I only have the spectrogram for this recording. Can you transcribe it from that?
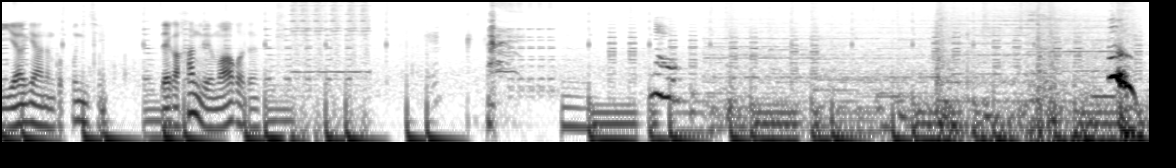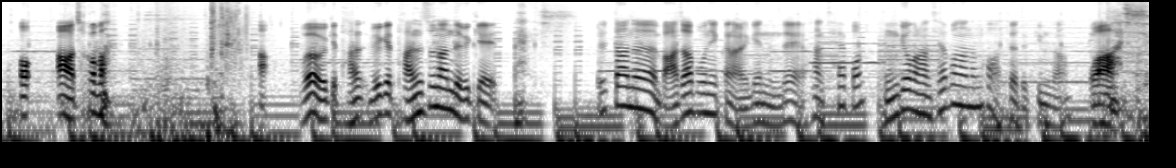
이야기하는 것 뿐이지. 내가 한 외모 하거든. 음. 어, 아 잠깐만. 아 뭐야 왜 이렇게 단 왜 이렇게 단순한데 왜 이렇게 일단은 맞아 보니까 알겠는데 한 세번 공격을 한 세 번 하는 것 같아요 느낌상. 와 씨,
